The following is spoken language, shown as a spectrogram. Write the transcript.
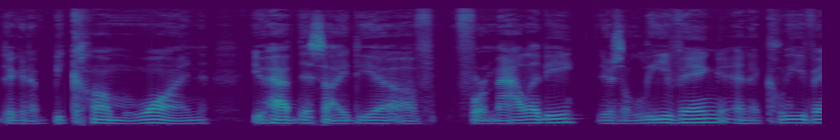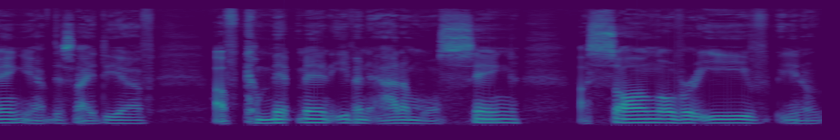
they're going to become one. You have this idea of formality. There's a leaving and a cleaving. You have this idea of of commitment. Even Adam will sing a song over Eve, you know,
